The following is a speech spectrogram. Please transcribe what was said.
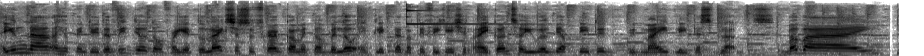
Ayun lang, I hope you enjoyed the video. Don't forget to like, share, subscribe, comment down below, and click the notification icon so you will be updated with my latest vlogs. Bye-bye!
